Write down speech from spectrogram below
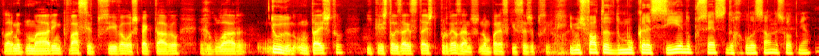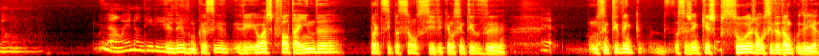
claramente numa área em que vá ser possível ou expectável regular Tudo. um texto e cristalizar esse texto por 10 anos. Não me parece que isso seja possível. E mas falta democracia no processo de regulação, na sua opinião? Não. Não, eu não diria. Eu diria democracia, eu acho que falta ainda participação cívica, no sentido de. No sentido em que, ou seja, em que as pessoas, ou o cidadão, eu diria,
